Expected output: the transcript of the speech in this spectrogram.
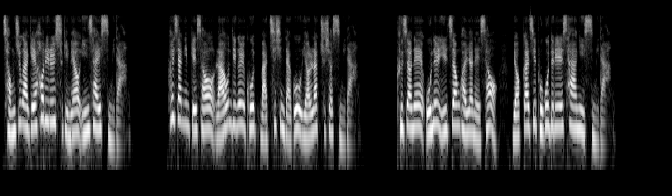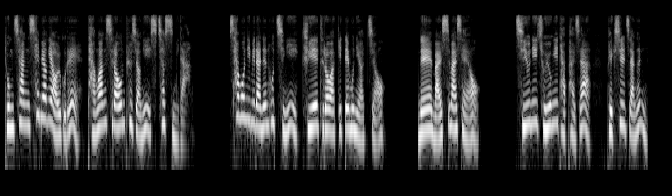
정중하게 허리를 숙이며 인사했습니다. 회장님께서 라운딩을 곧 마치신다고 연락 주셨습니다. 그 전에 오늘 일정 관련해서 몇 가지 보고 드릴 사항이 있습니다. 동창 3명의 얼굴에 당황스러운 표정이 스쳤습니다. 사모님이라는 호칭이 귀에 들어왔기 때문이었죠. 네, 말씀하세요. 지훈이 조용히 답하자 백 실장은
